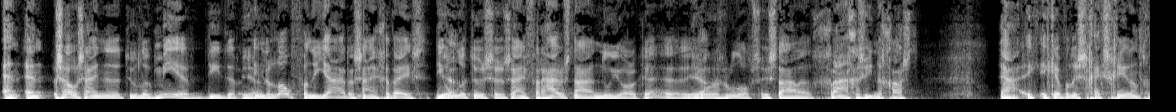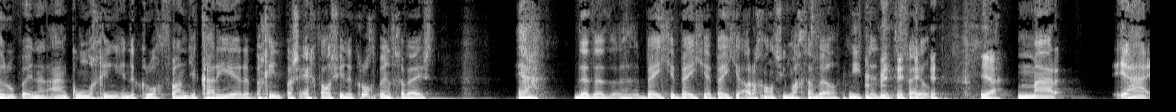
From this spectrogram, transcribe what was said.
En, en zo zijn er natuurlijk meer die er Ja. in de loop van de jaren zijn geweest. Die Ja. ondertussen zijn verhuisd naar New York. Hè? Eh. Joris Roelofs is daar een graag geziene gast. Ja, ik, ik heb wel eens gekscherend geroepen in een aankondiging in de krocht... van je carrière begint pas echt als je in de krocht bent geweest. Ja, dat, dat, een beetje, beetje, beetje arrogantie mag dan wel. Niet, niet te veel. Ja. Maar ja,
